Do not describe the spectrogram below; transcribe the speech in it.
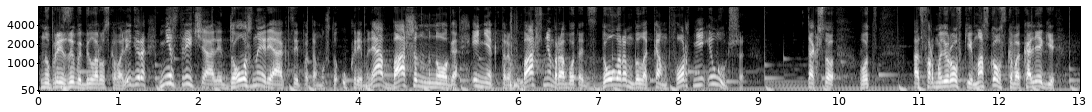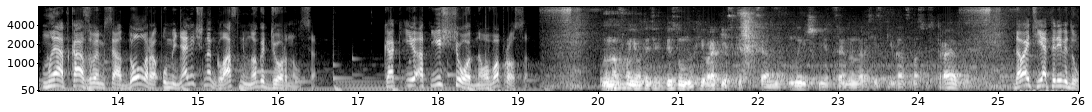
Но призывы белорусского лидера не встречали должной реакции, потому что у Кремля башен много, и некоторым башням работать с долларом было комфортнее и лучше. Так что вот от формулировки московского коллеги «мы отказываемся от доллара» у меня лично глаз немного дернулся. Как и от еще одного вопроса. Но на фоне вот этих безумных европейских цен, нынешние цены на российский газ вас устраивают? Давайте я переведу.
